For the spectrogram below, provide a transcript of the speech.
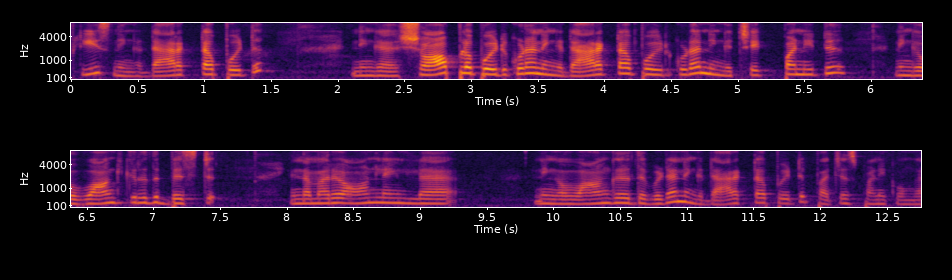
ப்ளீஸ் நீங்கள் டேரெக்டாக போயிட்டு நீங்கள் ஷாப்பில் போயிட்டு கூட நீங்கள் டேரெக்டாக போயிட்டு கூட நீங்கள் செக் பண்ணிவிட்டு நீங்கள் வாங்கிக்கிறது பெஸ்ட்டு இந்த மாதிரி ஆன்லைனில் நீங்கள் வாங்குறத விட நீங்கள் டேரெக்டாக போயிட்டு பர்ச்சேஸ் பண்ணிக்கோங்க.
